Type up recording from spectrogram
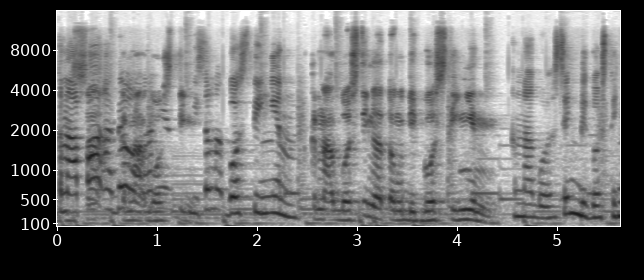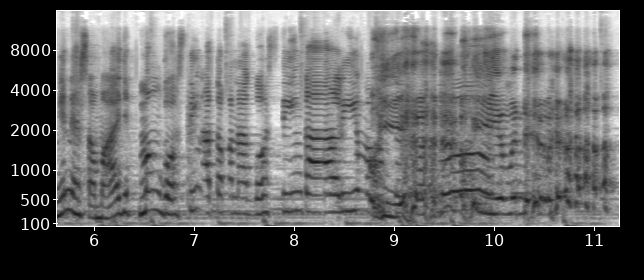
kenapa Bisa ada kena orang ghosting. yang bisa nge-ghostingin? Kena ghosting atau di ghostingin? Kena ghosting, di ghostingin ya sama aja. Mengghosting atau kena ghosting kali? Oh iya, oh iya bener.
